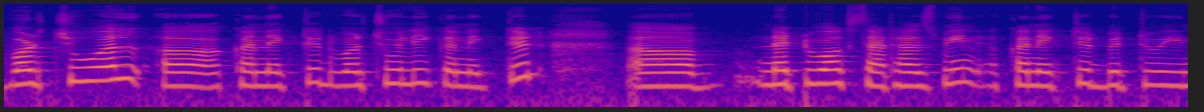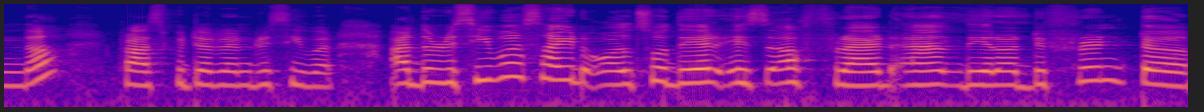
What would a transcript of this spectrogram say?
virtual uh, connected virtually connected uh, networks that has been connected between the transmitter and receiver. At the receiver side also there is a FRAD and there are different uh,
